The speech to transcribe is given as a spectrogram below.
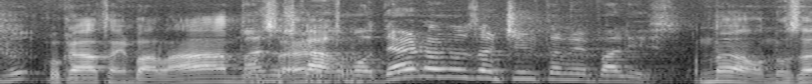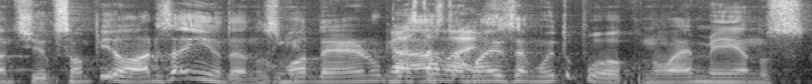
no, o carro está embalado. Mas certo? nos carros modernos ou nos antigos também vale isso? Não, nos antigos são piores ainda. Nos modernos gasta, gasta mais. mas é muito pouco, não é menos,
